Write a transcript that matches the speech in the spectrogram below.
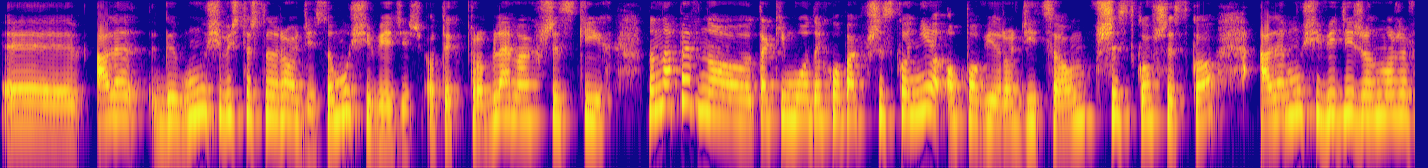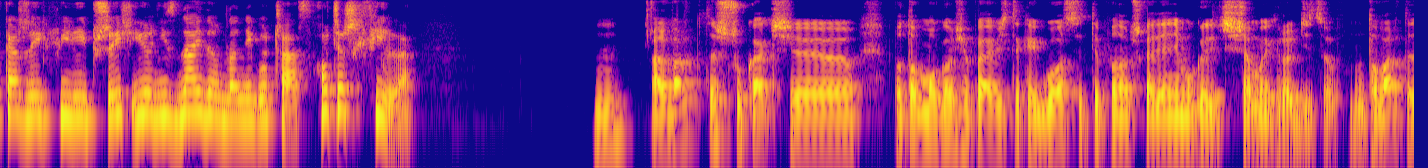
yy, ale musi być też ten rodzic, no musi wiedzieć o tych problemach wszystkich. No na pewno taki młody chłopak wszystko nie opowie rodzicom, wszystko, wszystko, ale musi wiedzieć, że on może w każdej chwili przyjść i oni znajdą dla niego czas, chociaż chwilę. Mhm. Ale warto też szukać, e, bo to mogą się pojawić takie głosy typu na przykład ja nie mogę liczyć na moich rodziców. No to warto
